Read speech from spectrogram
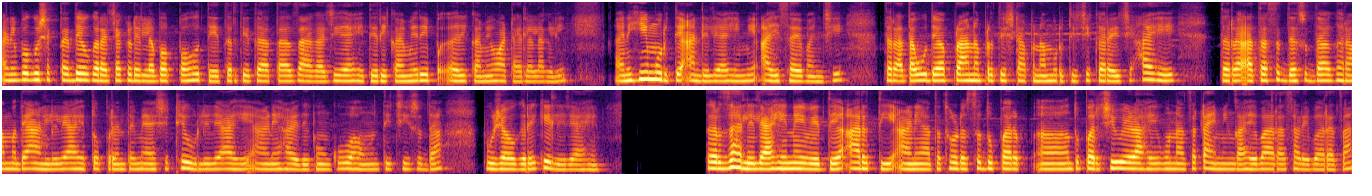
आणि बघू शकता देवघराच्या कडेला बाप्पा होते तर तिथं आता जागा जी आहे ती रिकामी रिप रिकामी वाटायला लागली. आणि ही मूर्ती आणलेली आहे मी आईसाहेबांची. तर आता उद्या प्राणप्रतिष्ठापना मूर्तीची करायची आहे. तर आता सध्यासुद्धा घरामध्ये आणलेली आहे तोपर्यंत मी अशी ठेवलेली आहे आणि हळदी कुंकू वाहून तिचीसुद्धा पूजा वगैरे केलेली आहे. तर झालेले आहे नैवेद्य आरती आणि आता थोडंसं दुपार दुपारची वेळ आहे. उन्हाचा टायमिंग आहे बारा साडेबाराचा.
